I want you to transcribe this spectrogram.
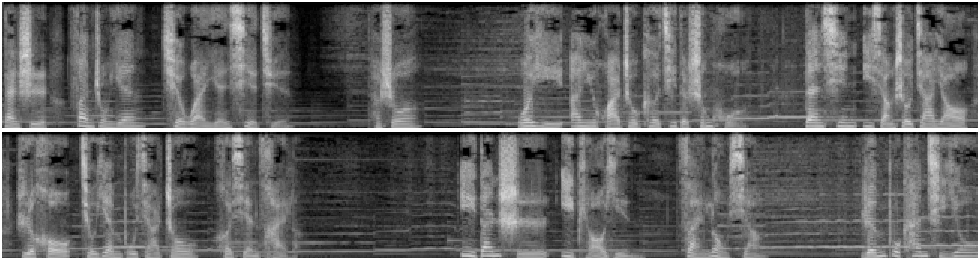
但是范仲淹却婉言谢绝。他说：“我已安于华州歌姬的生活，担心一享受佳肴，日后就咽不下粥和咸菜了。一箪食，一瓢饮。”在陋巷，人不堪其忧，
